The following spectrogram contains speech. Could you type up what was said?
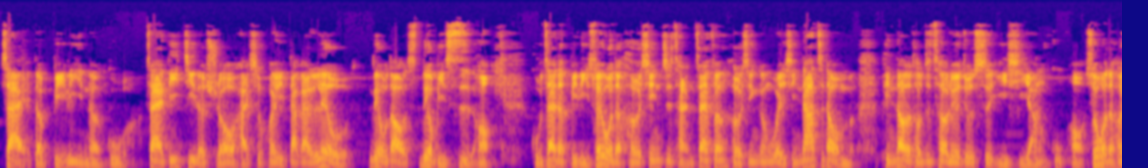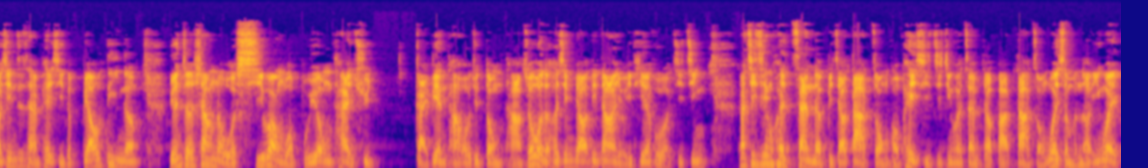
债的比例呢，股在低季的时候还是会大概六六到六比四哈。股债的比例，所以我的核心资产再分核心跟卫星。大家知道我们频道的投资策略就是以息养股哈，所以我的核心资产配息的标的呢，原则上呢，我希望我不用太去改变它或去动它，所以我的核心标的当然有 ETF 有基金，那基金会占的比较大宗哈，配息基金会占比较大大宗，为什么呢？因为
